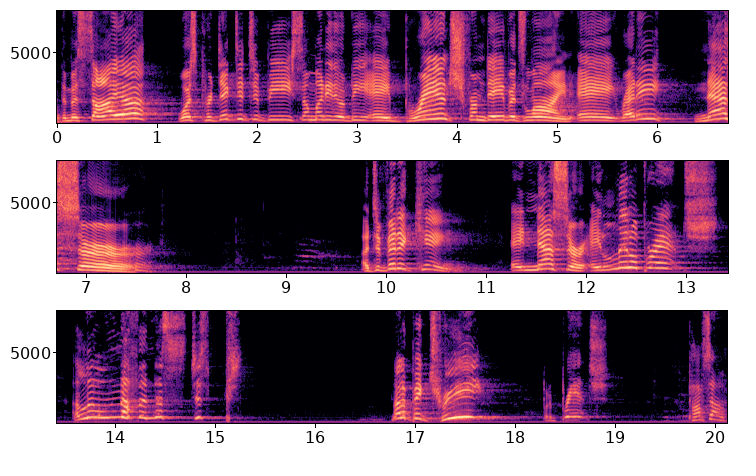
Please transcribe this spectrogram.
The Messiah was predicted to be somebody that would be a branch from David's line. A, ready? Nesser. A Davidic king. A Nesser, a little branch, a little nothingness, just psh, not a big tree, but a branch pops off.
